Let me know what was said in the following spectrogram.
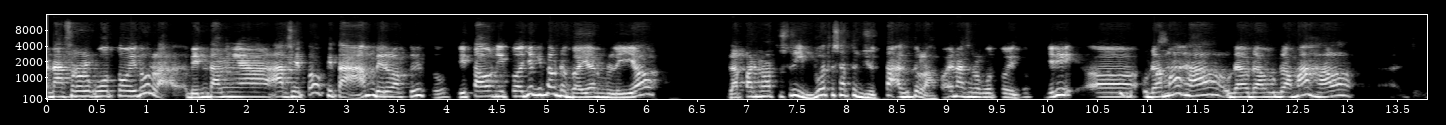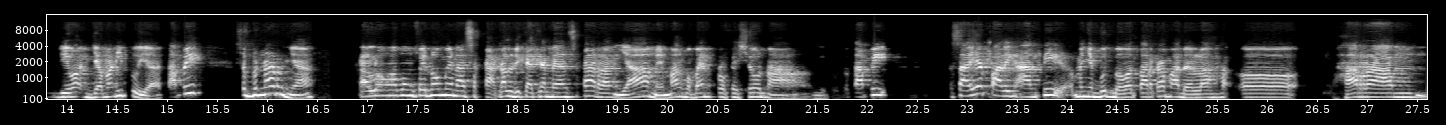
Nasrul Koto itu lah bintangnya Arseto kita ambil waktu itu. Di tahun itu aja kita udah bayar beliau 800 ribu atau satu juta gitu lah pokoknya Nasrul Koto itu. Jadi uh, udah mahal udah udah udah mahal di zaman itu ya. Tapi sebenarnya kalau ngomong fenomena sekarang kalau dikaitkan dengan sekarang ya memang pemain profesional gitu. Tetapi saya paling anti menyebut bahwa Tarkam adalah uh, haram,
